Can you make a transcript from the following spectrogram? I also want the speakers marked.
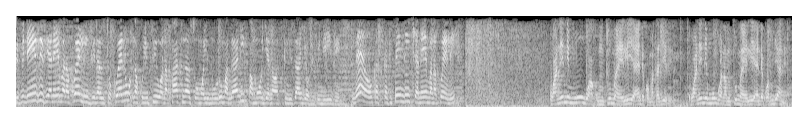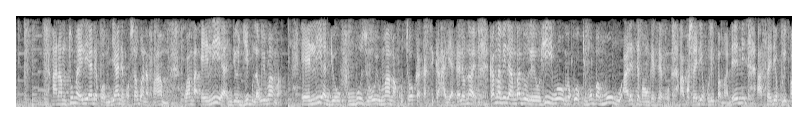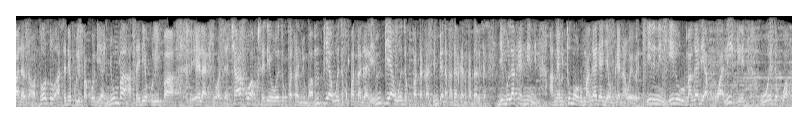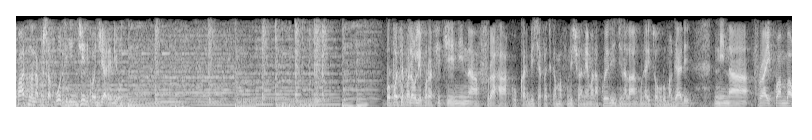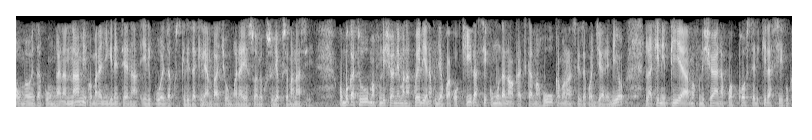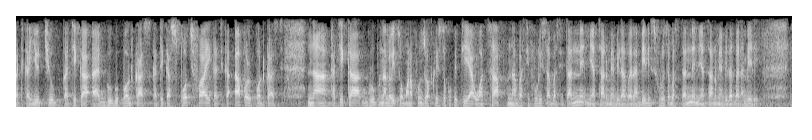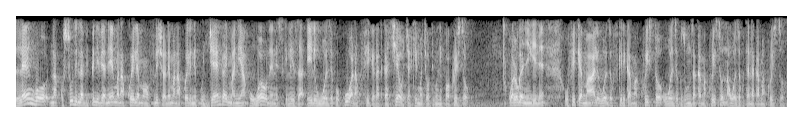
Speaker 1: vipindi hivi vya neema na kweli vinaletwa kwenu na kulipiwa na ptns wa mwalimu huruma gadi pamoja na wasikilizaji wa vipindi hivi. Leo katika kipindi cha neema na kweli.
Speaker 2: Kwa nini mungu hakumtuma eliya aende kwa matajiri? Kwa nini mungu anamtuma eliya aende kwa mjane anamtuma eliya aende kwa mjane kwa sababu anafahamu kwamba eliya ndio jibu la huyu mama. Eliya ndio ufumbuzi wa huyu mama kutoka katika hali yake alionayo. Kama vile ambavyo leo hii wewe umekuwa ukimwomba mungu alete maongezeko akusaidie kulipa madeni asaidie kulipa ada za watoto asaidie kulipa kodi ya nyumba asaidie kulipa hela ya kiwanja chako akusaidie uweze kupata nyumba mpya uweze kupata gari mpya uweze kupata kazi mpya na kadhalika na kadhalika. Jibu lake ni nini? Amemtuma urumagadi aje aongee na wewe. Ili nini? Ili urumagadi akualike uweze kuwa patna na kusapoti injili kwa njia ya redio. Popote pale ulipo rafiki nina furaha kukaribisha katika mafundisho ya neema na kweli. Jina langu naitwa hurumagadi ninafurahi kwamba umeweza kuungana nami kwa mara nyingine tena ili kuweza kusikiliza kile ambacho bwana yesu amekusudia kusema nasi kumbuka tu mafundisho ya neema na kweli yanakuja kwako kila siku muda na wakati kama huu kama unasikiliza kwa njia ya redio. Lakini pia mafundisho haya yanakuwa posted kila siku katika youtube katika uh, google podcast katika spotify katika apple podcast na katika grupu linaloitwa mwanafunzi wa kristo kupitia whatsapp namba 764 lengo na kusudi la vipindi vya neema na kweli ama mafundisho ya neema na kweli ni kujenga imani yako wewe unanisikiliza ili uweze kukua na kufika katika cheo cha kimo cha utimilifu wa kristo. Kwa lugha nyingine ufike mahali uweze kufikiri kama kristo uweze kuzungumza kama kristo na uweze kutenda kama kristo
